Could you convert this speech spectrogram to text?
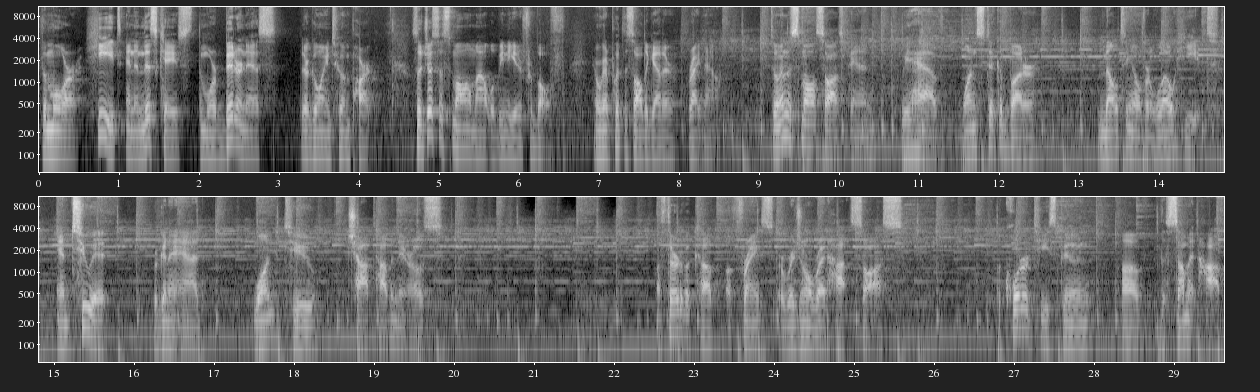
the more heat, and in this case, the more bitterness they're going to impart. So just a small amount will be needed for both. And we're gonna put this all together right now. So in the small saucepan, we have one stick of butter melting over low heat. And to it, we're gonna add one to two chopped habaneros, a third of a cup of Frank's original red hot sauce, a quarter teaspoon of the Summit hop,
